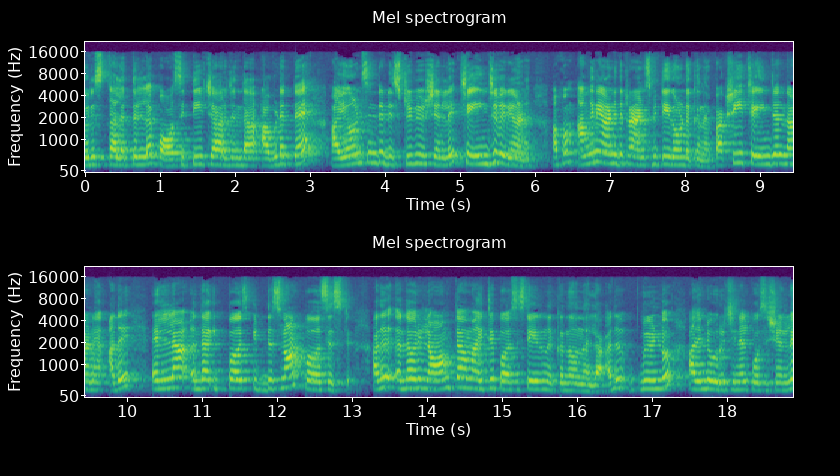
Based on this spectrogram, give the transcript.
ഒരു സ്ഥലത്തുള്ള പോസിറ്റീവ് ചാർജ് എന്താ? അവിടുത്തെ അയോൺസിന്റെ ഡിസ്ട്രിബ്യൂഷനിൽ ചേഞ്ച് വരികയാണ്. അപ്പം അങ്ങനെയാണ് ഇത് ട്രാൻസ്മിറ്റ് ചെയ്തുകൊണ്ടിരിക്കുന്നത്. പക്ഷേ ഈ ചേഞ്ച് എന്താണ്? അത് എല്ലാ എന്താ ഇറ്റ് പേഴ്സ് ഇറ്റ് ഡസ് നോട്ട് പേഴ്സിസ്റ്റ് അത് എന്താ ഒരു ലോങ് ടേം ആയിട്ട് പേഴ്സിസ്റ്റ് ചെയ്ത് നിൽക്കുന്ന ഒന്നല്ല. അത് വീണ്ടും അതിന്റെ ഒറിജിനൽ പൊസിഷനിൽ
